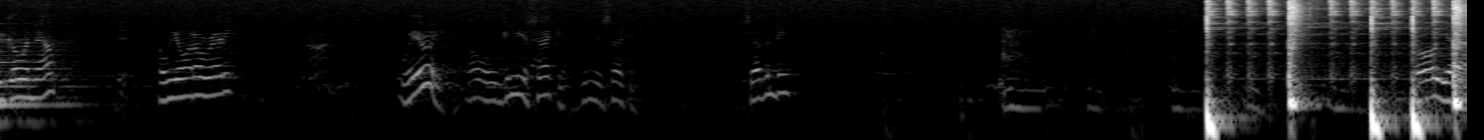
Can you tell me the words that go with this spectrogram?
we going now? Are we on already? Really? Oh, well, give me a second. Give me a second. 70? Oh, yeah.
